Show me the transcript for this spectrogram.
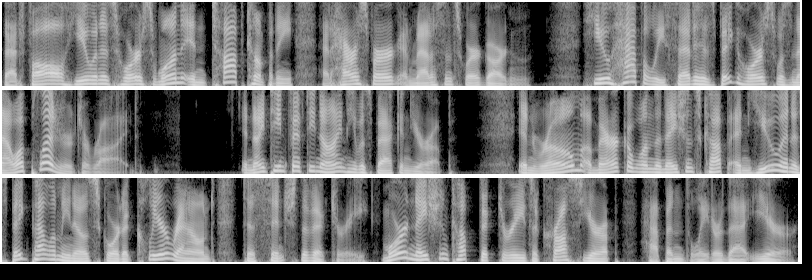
That fall, Hugh and his horse won in top company at Harrisburg and Madison Square Garden. Hugh happily said his big horse was now a pleasure to ride. In 1959, he was back in Europe. In Rome, America won the Nations Cup, and Hugh and his big Palomino scored a clear round to cinch the victory. More Nation Cup victories across Europe happened later that year.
